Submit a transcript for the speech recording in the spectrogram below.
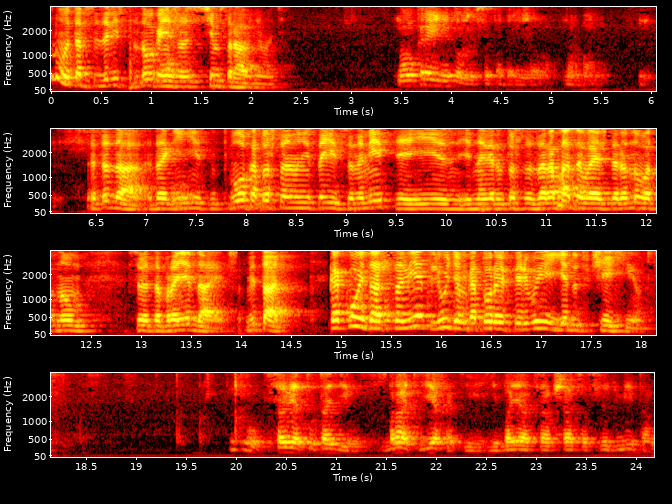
Ну, это все зависит от того, конечно, с чем сравнивать. На Украине тоже все подорожало нормально. Это да. Это плохо то, что оно не стоит все на месте, и, и, наверное, то, что зарабатываешь, все равно в основном все это проедаешь. Виталь, какой дашь совет людям, которые впервые едут в Чехию? Ну, совет тут один. Брать, ехать и не бояться общаться с людьми там.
